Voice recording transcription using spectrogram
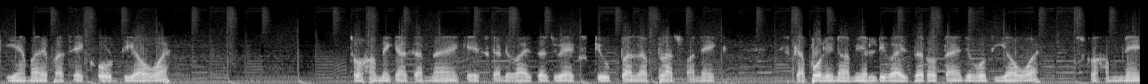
कि ये हमारे पास एक कोड दिया हुआ है। तो हमें क्या करना है कि इसका डिवाइजर जो एक्स क्यूब वाला प्लस वन एक इसका पोलिनामियल डिवाइजर होता है जो वो दिया हुआ है। उसको हमने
